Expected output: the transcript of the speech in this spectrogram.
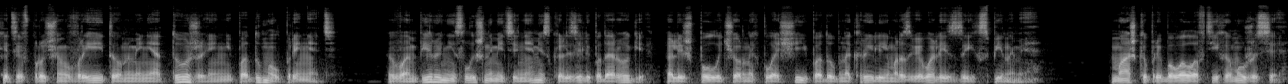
Хотя, впрочем, в рейд он меня тоже и не подумал принять. Вампиры неслышными тенями скользили по дороге, а лишь полы черных плащей, подобно крыльям, развивались за их спинами. Машка пребывала в тихом ужасе.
